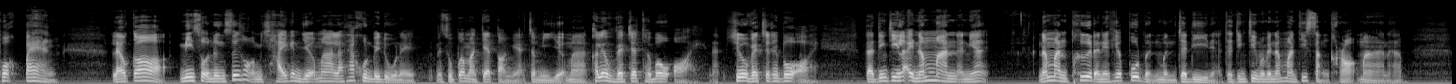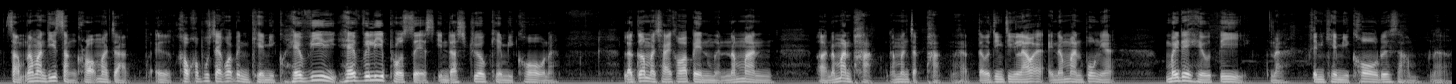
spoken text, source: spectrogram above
พวกแป้ง แล้วก็มีส่วนหนึ่งซึ่งเขาบอกมีใช้กันเยอะมาก แล้วถ้าคุณไปดูในในซูเปอร์มาร์เก็ตตอนนี้จะมีเยอะมากเขาเรียก vegetable oil นะชื่อ vegetable oil แต่จริง ๆ แล้วไอ้น้ำมันอันเนี้ยน้ำมันพืชอันนี้ที่เขาพูดเหมือนเหมือนจะดีเนี่ยแต่จริงๆมันเป็นน้ำมันที่สังเคราะห์มานะครับน้ำมันที่สังเคราะห์มาจากเเขาเขาพูดใช้ว่าเป็น chemical heavy heavily processed industrial chemical นะแล้วก็มาใช้คาว่าเป็นเหมือนน้ำมัน น้ำมันผักน้ำมันจากผักนะครับแต่ว่าจริง ๆ แล้วไอ้น้ำมันพวกนี้ไม่ได้เฮลตี้นะเป็นเคมีคอลด้วยซ้ำนะ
